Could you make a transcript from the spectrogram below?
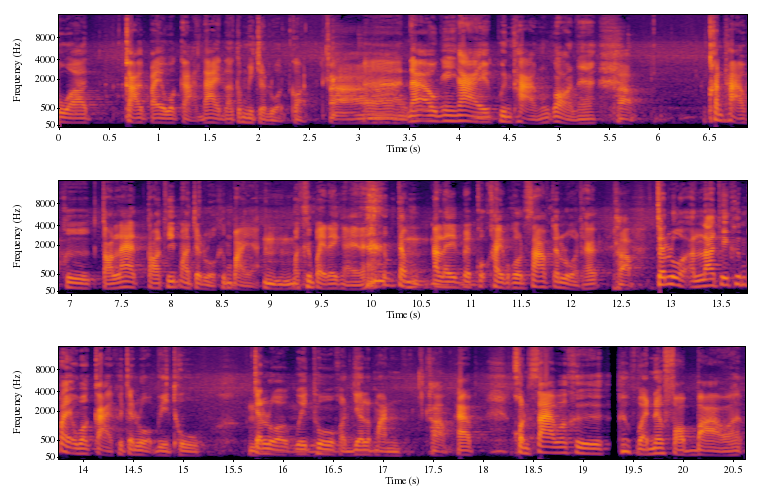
ตัว การไปอวกาศได้เราต้องมีจรวดก่อนอ่าอ่าน่าเอาง่ายๆพื้นฐานมันก่อนนะครับคำถามคือตอนแรกตอนที่มาจรวดขึ้นไปอะอือฮึมันขึ้นไปได้ไงนะแต่อืมอะไรเป็นใครเป็นคนสร้างจรวดครับครับจรวดอันแรกที่ขึ้นไปอวกาศคือจรวด V2 จรวด V2 ของเยอรมันครับครับ คนสร้างก็คือแวร์เนอร์ฟอนเบราน์ครับ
